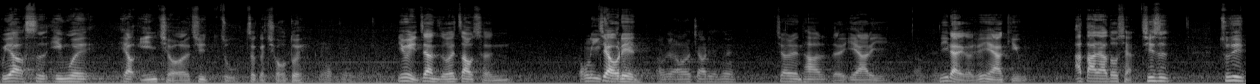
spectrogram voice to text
不要是因为要赢球而去组这个球队，因为你这样子会造成教练，OK，教练对，教练他的压力，你来个就压球，啊，大家都想，其实。出去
